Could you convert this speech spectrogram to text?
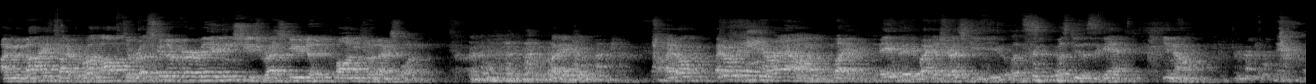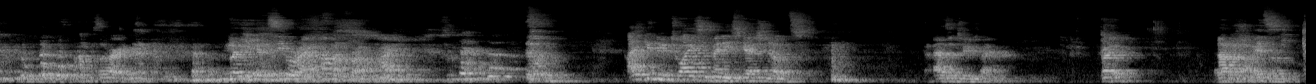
I'm a knight, I've run off to rescue the fair maiden, she's rescued, on to the next one. right? I don't I don't hang around like, hey babe, I just rescued you. Let's let's do this again. You know. I'm sorry. But you can see where I'm coming from, right? I can do twice as many sketch notes as a two timer. Right? I don't know. It's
